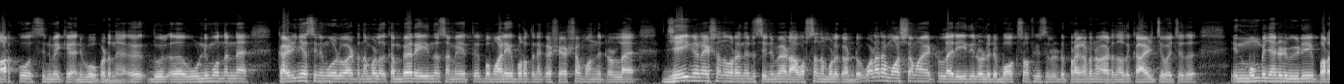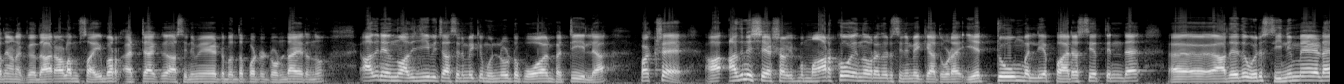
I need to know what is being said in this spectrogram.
മാർക്കോ സിനിമയ്ക്ക് അനുഭവപ്പെടുന്നത്. ഉണ്ണി ഏഹ് കഴിഞ്ഞ സിനിമകളുമായിട്ട് നമ്മൾ കമ്പയർ ചെയ്യുന്ന സമയത്ത് ഇപ്പോൾ മലയപ്പുറത്തിനൊക്കെ ശേഷം വന്നിട്ടുള്ള ജയ് ഗണേഷ് എന്ന് പറയുന്ന ഒരു സിനിമയുടെ അവസ്ഥ നമ്മൾ കണ്ടു. വളരെ മോശമായിട്ടുള്ള രീതിയിലുള്ളൊരു ബോക്സ് ഓഫീസിലൊരു പ്രകടനമായിരുന്നു അത് കാഴ്ചവെച്ചത്. ഇന്ന് മുമ്പ് ഞാനൊരു വീഡിയോയിൽ പറഞ്ഞ കണക്ക് ധാരാളം സൈബർ അറ്റാക്ക് ആ സിനിമയായിട്ട് ബന്ധപ്പെട്ടിട്ടുണ്ടായിരുന്നു. അതിനെയൊന്നും അതിജീവിച്ച് ആ സിനിമയ്ക്ക് മുന്നോട്ട് പോകാൻ പറ്റിയില്ല. പക്ഷേ അതിനുശേഷം ഇപ്പോൾ മാർക്കോ എന്ന് പറയുന്ന ഒരു സിനിമയ്ക്കകത്തൂടെ ഏറ്റവും വലിയ പരസ്യത്തിന്റെ അതായത് ഒരു സിനിമയുടെ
